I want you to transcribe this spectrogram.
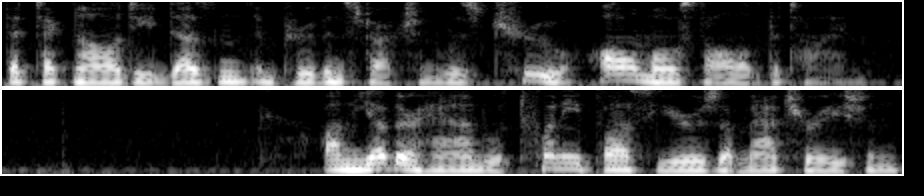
that technology doesn't improve instruction was true almost all of the time. On the other hand, with 20 plus years of maturation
